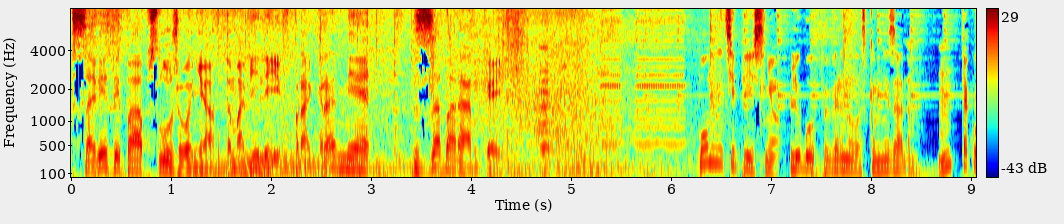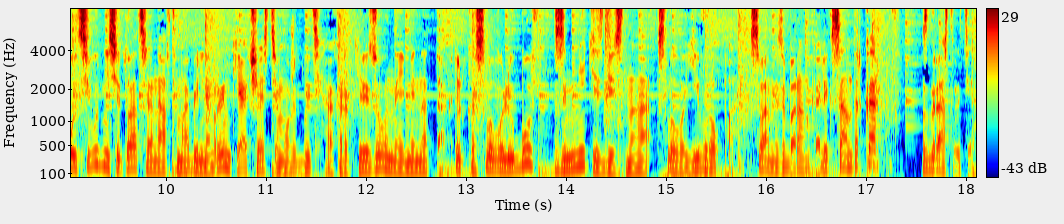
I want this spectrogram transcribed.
Советы по обслуживанию автомобилей в программе «За баранкой». Помните песню «Любовь повернулась ко мне задом»? М? Так вот, сегодня ситуация на автомобильном рынке отчасти может быть охарактеризована именно так. Только слово «любовь» замените здесь на слово «Европа». С вами «За баранкой» Александр Карпов. Здравствуйте.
